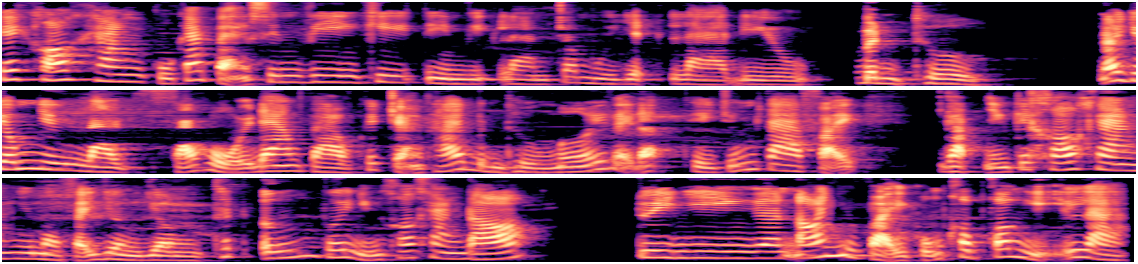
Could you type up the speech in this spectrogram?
cái khó khăn của các bạn sinh viên khi tìm việc làm trong mùa dịch là điều bình thường. Nó giống như là xã hội đang vào cái trạng thái bình thường mới vậy đó, thì chúng ta phải gặp những cái khó khăn nhưng mà phải dần dần thích ứng với những khó khăn đó. Tuy nhiên ờ, nói như vậy cũng không có nghĩa là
